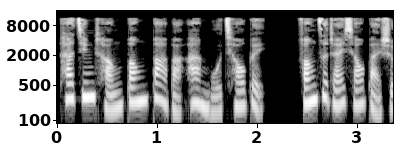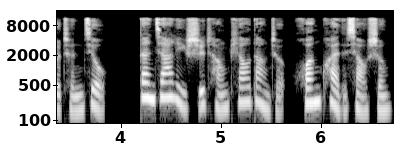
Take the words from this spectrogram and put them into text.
她经常帮爸爸按摩敲背。房子窄小，摆设陈旧，但家里时常飘荡着欢快的笑声。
